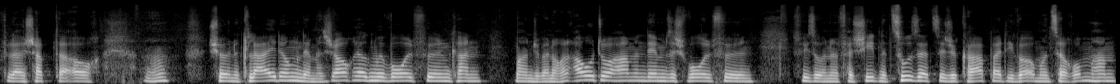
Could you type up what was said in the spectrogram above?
vielleicht habt ihr auch ja, schöne Kleidung, in der man sich auch irgendwie wohlfühlen kann. Manche werden auch ein Auto haben, in dem sie sich wohlfühlen. Das ist wie so eine verschiedene zusätzliche Körper, die wir um uns herum haben.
